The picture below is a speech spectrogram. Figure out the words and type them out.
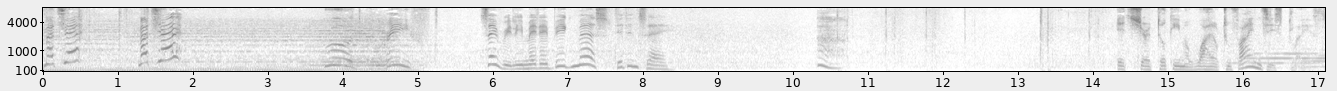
Matier? Matier? Good grief. They really made a big mess, didn't they? it sure took him a while to find this place.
